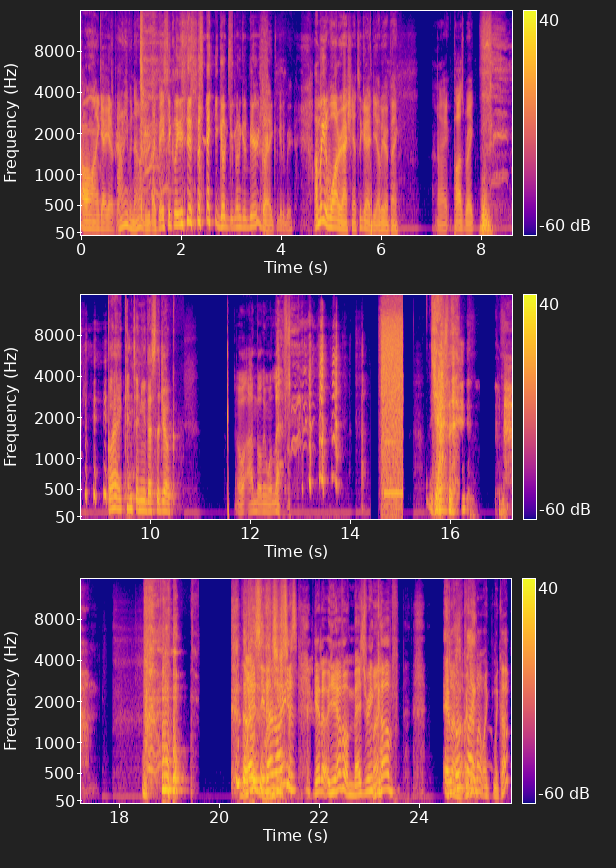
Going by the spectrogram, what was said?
Hold on, I gotta get up I don't even know, dude. Like basically, you go. You want to get a beer? Go ahead. Go get a beer. I'm gonna get a water. Actually, that's a good idea. I'll be right back. All right, pause break. Go ahead, continue. That's the joke. Oh, I'm the only one left. yes. Did What I is- see that did you right? just get a, you have a measuring What? cup? It Are you looked talking like about my, my cup.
